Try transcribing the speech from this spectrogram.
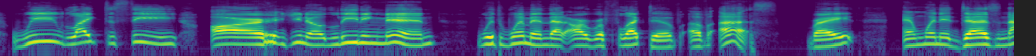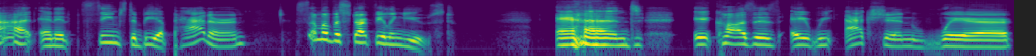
we like to see our you know leading men with women that are reflective of us, right? And when it does not, and it seems to be a pattern, some of us start feeling used. And it causes a reaction where,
